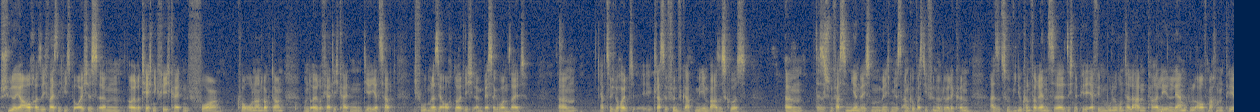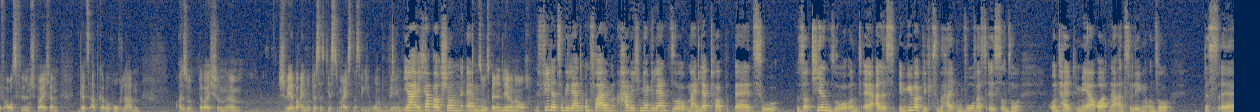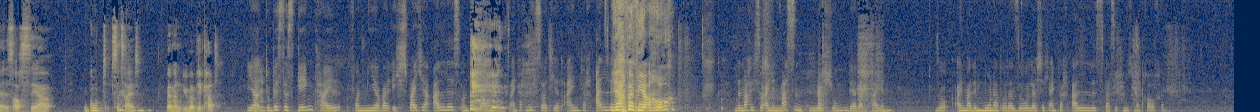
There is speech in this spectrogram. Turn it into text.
Schüler ja auch. Also ich weiß nicht, wie es bei euch ist. Ähm, eure Technikfähigkeiten vor Corona und Lockdown und eure Fertigkeiten, die ihr jetzt habt. Ich vermute mal, dass ihr auch deutlich ähm, besser geworden seid. Ähm, ich habe zum Beispiel heute Klasse 5 gehabt mit dem Basiskurs. Ähm, das ist schon faszinierend, wenn ich, wenn ich mir das angucke, was die Fünfer mittlerweile können. Also zur Videokonferenz, äh, sich eine PDF in Moodle runterladen, parallel ein Lernmodul aufmachen, PDF ausfüllen, speichern, wieder als Abgabe hochladen. Also da war ich schon ähm, schwer beeindruckt, dass, das, dass die meisten das wirklich ohne Probleme hinbekommen. Ja, ich habe auch schon. Ähm, so ist bei den Lehrern auch. Viel dazu gelernt und vor allem habe ich mehr gelernt, so meinen Laptop äh, zu sortieren so und äh, alles im Überblick zu behalten, wo was ist und so und halt mehr Ordner anzulegen und so. Das äh, ist auch sehr gut zurzeit, wenn man einen Überblick hat. Ja, mhm. du bist das Gegenteil von mir, weil ich speichere alles unter Downloads. einfach nicht sortiert, einfach alles. Ja, bei mir auch. Und dann mache ich so eine Massenlöschung der Dateien. So einmal im Monat oder so lösche ich einfach alles, was ich nicht mehr brauche.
